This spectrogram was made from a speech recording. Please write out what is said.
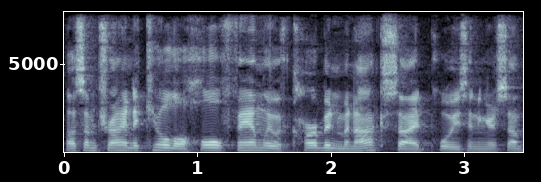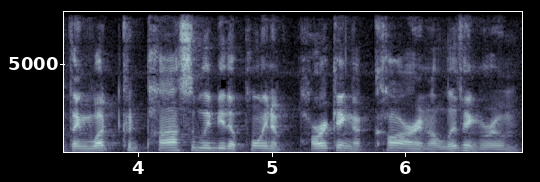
Unless I'm trying to kill the whole family with carbon monoxide poisoning or something, what could possibly be the point of parking a car in a living room?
